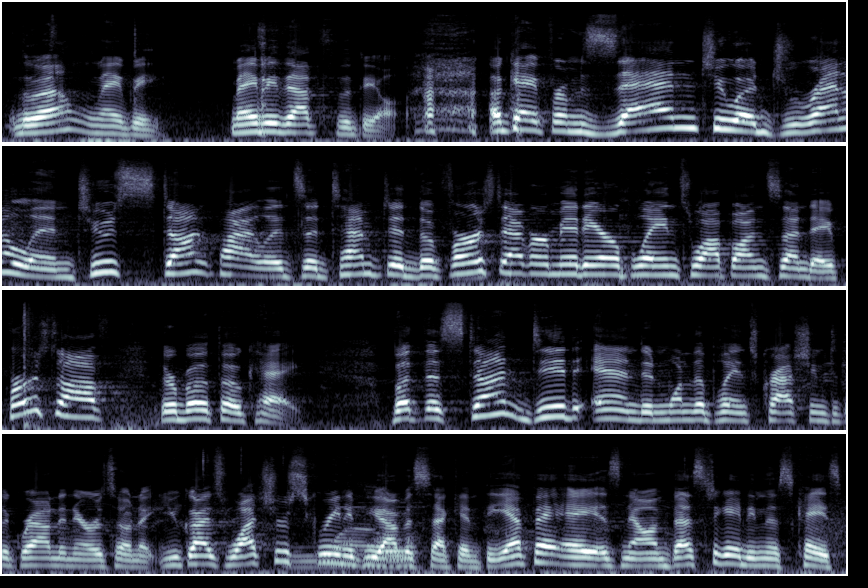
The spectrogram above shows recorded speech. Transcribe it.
Well, maybe. Maybe that's the deal. Okay, from Zen to adrenaline, two stunt pilots attempted the first ever mid-air plane swap on Sunday. First off, they're both okay. But the stunt did end in one of the planes crashing to the ground in Arizona. You guys watch your screen Whoa. if you have a second. The FAA is now investigating this case.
